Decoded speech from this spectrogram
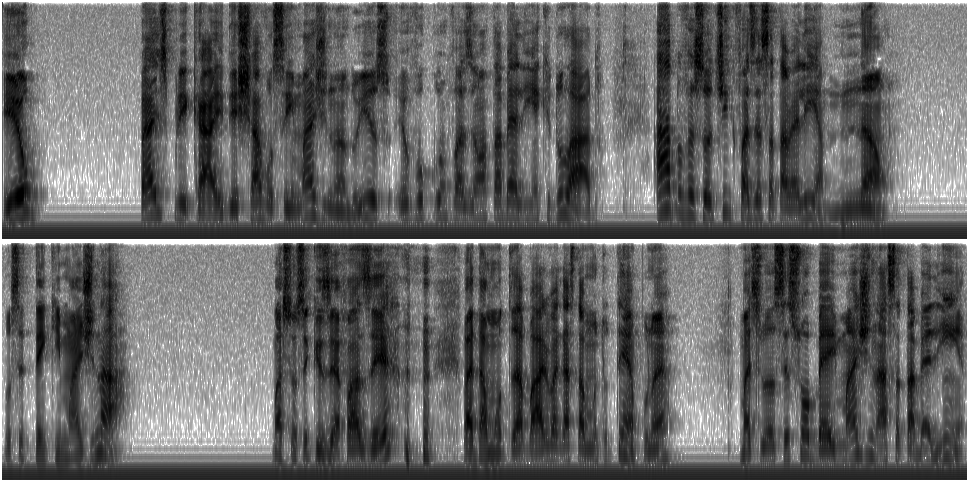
eu, para explicar e deixar você imaginando isso, eu vou fazer uma tabelinha aqui do lado. Ah, professor, tinha que fazer essa tabelinha? Não. Você tem que imaginar. Mas se você quiser fazer, vai dar muito trabalho, vai gastar muito tempo, né? Mas se você souber imaginar essa tabelinha,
